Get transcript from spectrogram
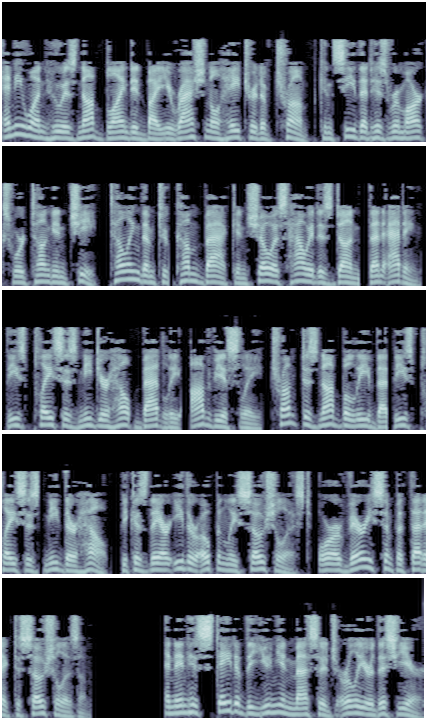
Anyone who is not blinded by irrational hatred of Trump can see that his remarks were tongue in cheek, telling them to come back and show us how it is done, then adding, These places need your help badly. Obviously, Trump does not believe that these places need their help, because they are either openly socialist, or are very sympathetic to socialism. And in his State of the Union message earlier this year,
